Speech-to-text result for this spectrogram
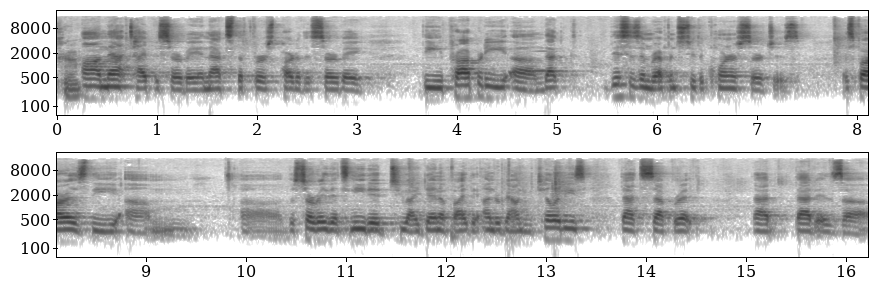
Okay. on that type of survey, and that's the first part of the survey. The property, um, that, this is in reference to the corner searches. As far as the, um, uh, the survey that's needed to identify the underground utilities, that's separate. That, that is, uh,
